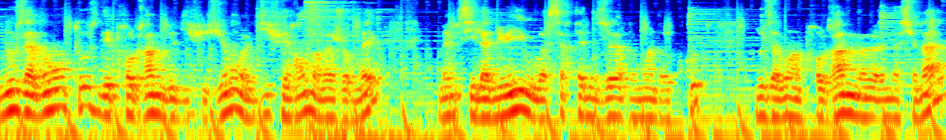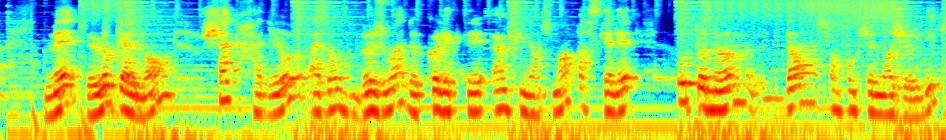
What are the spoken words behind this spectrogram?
Nous avons tous des programmes de diffusion différents dans la journée, même si la nuit ou à certaines heures de moindre écoute, nous avons un programme national. Mais localement, chaque radio a donc besoin de collecter un financement parce qu'elle est autonome dans son fonctionnement juridique.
